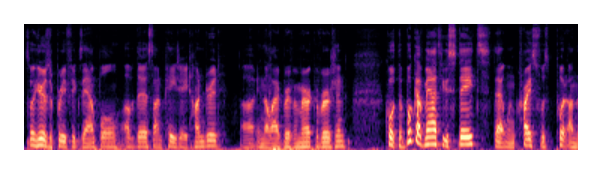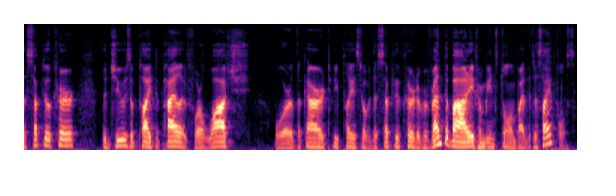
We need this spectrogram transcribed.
So here's a brief example of this on page 800 uh, in the Library of America version. Quote, the book of Matthew states that when Christ was put on the sepulchre, the Jews applied to Pilate for a watch or the guard to be placed over the sepulchre to prevent the body from being stolen by the disciples,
